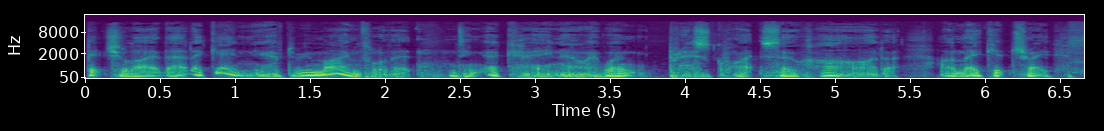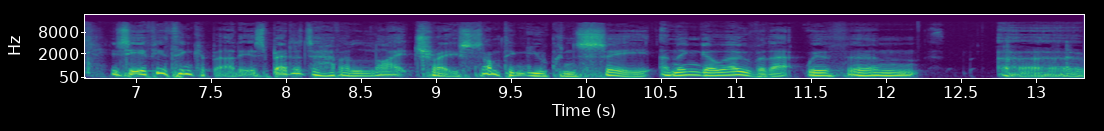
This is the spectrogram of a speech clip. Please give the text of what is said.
picture like that, again, you have to be mindful of it and think, okay, now I won't press quite so hard. I'll make it trace. You see, if you think about it, it's better to have a light trace, something you can see, and then go over that with um, uh,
